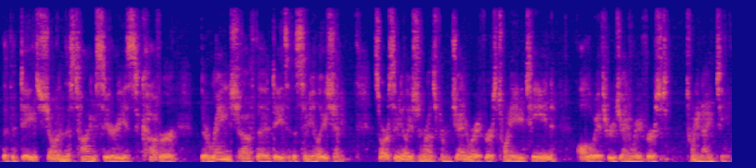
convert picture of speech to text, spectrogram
that the dates shown in this time series cover the range of the dates of the simulation. So our simulation runs from January 1st, 2018 all the way through January 1st, 2019.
